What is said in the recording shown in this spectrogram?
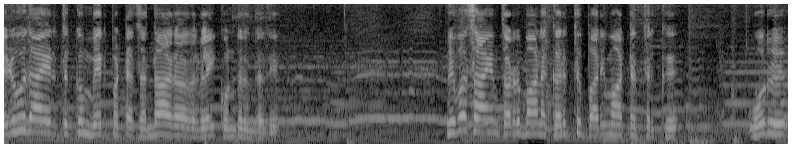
எழுபதாயிரத்துக்கும் மேற்பட்ட சந்தாதாரர்களை கொண்டிருந்தது. விவசாயம் தொடர்பான கருத்து பரிமாற்றத்திற்கு ஒரு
